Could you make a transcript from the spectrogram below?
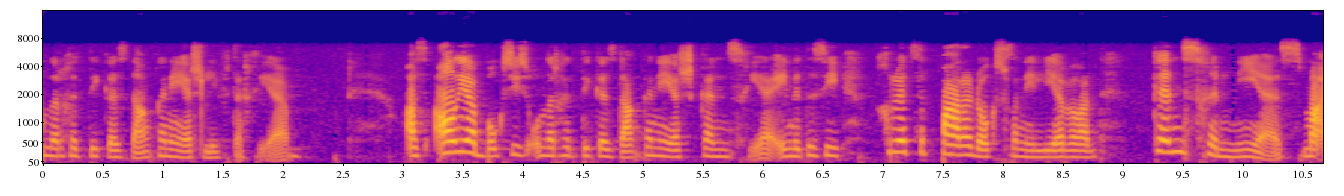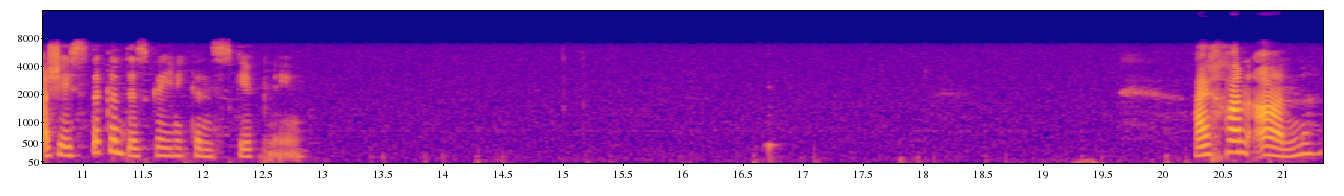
ondergetik is, dan kan jy eers liefde gee. As al jou boksies ondergetik is, dan kan jy eers kuns gee en dit is die grootste paradoks van die lewe want kuns genees, maar as jy stikkend is, kan jy nie kuns skep nie. Hy gaan aan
